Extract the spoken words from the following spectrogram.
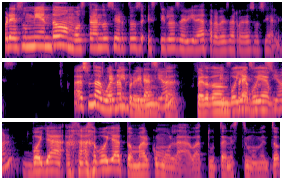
presumiendo o mostrando ciertos estilos de vida a través de redes sociales? Ah, es una buena pregunta. Perdón, voy a, voy a, voy a, voy a tomar como la batuta en este momento.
